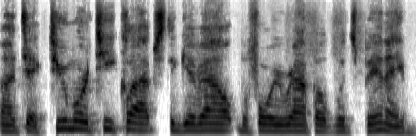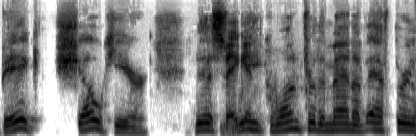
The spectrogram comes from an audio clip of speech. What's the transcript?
uh, tick. Two more t claps to give out before we wrap up what's been a big show here this Big it. week. One for the men of f3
